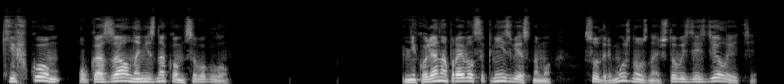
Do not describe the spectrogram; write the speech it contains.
кивком указал на незнакомца в углу. Николя направился к неизвестному. — Сударь, можно узнать, что вы здесь делаете?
